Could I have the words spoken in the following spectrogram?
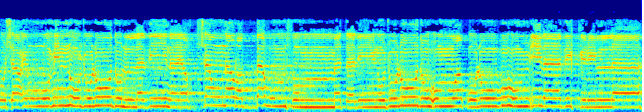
تقشعر منه جلود الذين يخشون ربهم ثم تلين جلودهم وقلوبهم إلى ذكر الله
